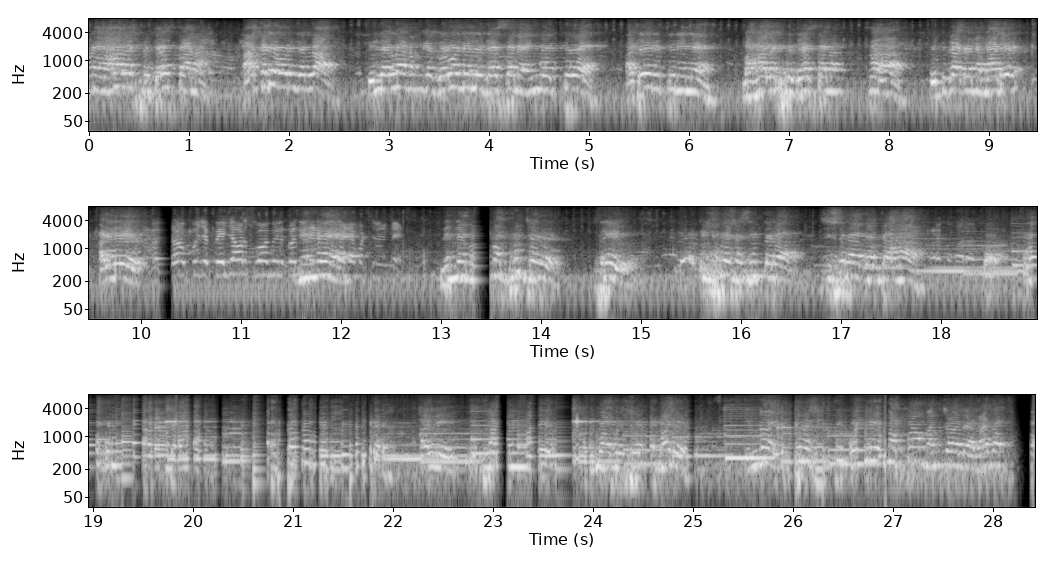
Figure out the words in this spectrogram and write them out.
ಮಹಾಲಕ್ಷ್ಮಿ ದೇವಸ್ಥಾನ ಆ ಕಡೆ ಅವರಿಗೆಲ್ಲ ಇಲ್ಲೆಲ್ಲ ನಮ್ಗೆ ಗೊರವನಹಳ್ಳಿ ದೇವಸ್ಥಾನ ಹೆಂಗ್ ಹೋಗ್ತೀವೋ ಅದೇ ರೀತಿ ನೀನೆ ಮಹಾಲಕ್ಷ್ಮಿ ದೇವಸ್ಥಾನ ಸಹ ಉದ್ಘಾಟನೆ ಮಾಡಿ ಅಲ್ಲಿ ನಿನ್ನೆ ನಿನ್ನೆ. ಪೂಜ್ಯರು ಶ್ರೀ ವಿಶ್ವೇಶ ಸಿದ್ಧರ ರಾಘಪ್ಪ.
